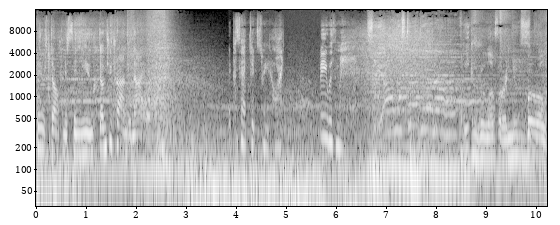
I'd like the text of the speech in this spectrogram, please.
There's darkness in you. Don't you try and deny it. Accept it, sweetheart. Be with me. We can rule over a new world.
